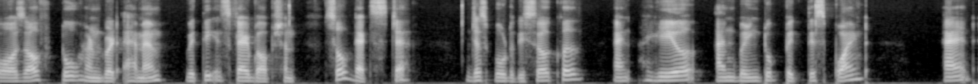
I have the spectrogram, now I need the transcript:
was of 200 mm with the inscribed option. So let's check just go to the circle and here I'm going to pick this point and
